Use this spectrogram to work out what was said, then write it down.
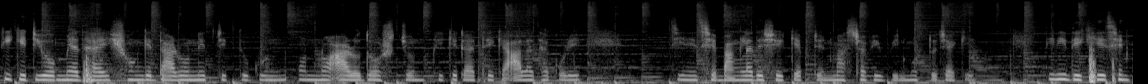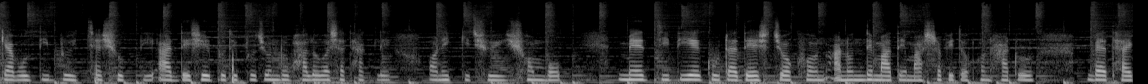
ক্রিকেটীয় মেধায় সঙ্গে দারুণ নেতৃত্ব গুণ অন্য আরও দশজন ক্রিকেটার থেকে আলাদা করে চিনেছে বাংলাদেশের ক্যাপ্টেন মাশরাফি বিন মুর্তজাকে। তিনি দেখিয়েছেন কেবল তীব্র ইচ্ছা শক্তি আর দেশের প্রতি প্রচণ্ড ভালোবাসা থাকলে অনেক কিছুই সম্ভব। ম্যাচ জিতিয়ে গোটা দেশ যখন আনন্দে মাতে মাশরাফি তখন হাঁটুর ব্যথায়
